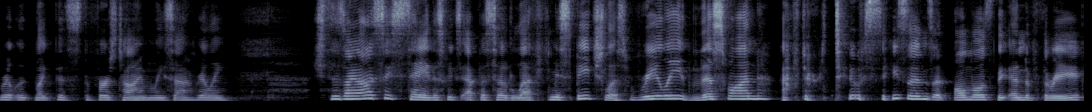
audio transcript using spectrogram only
Really, like this is the first time, Lisa, really? She says, I honestly say this week's episode left me speechless. Really? This one? After two seasons and almost the end of three?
